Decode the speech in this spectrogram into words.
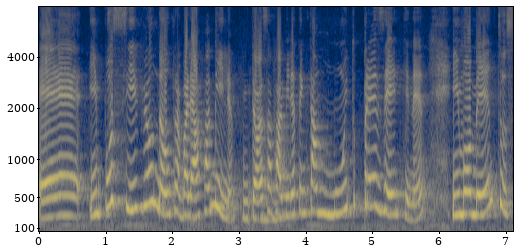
é impossível não trabalhar a família. Então essa uhum. família tem que estar muito presente, né? Em momentos,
